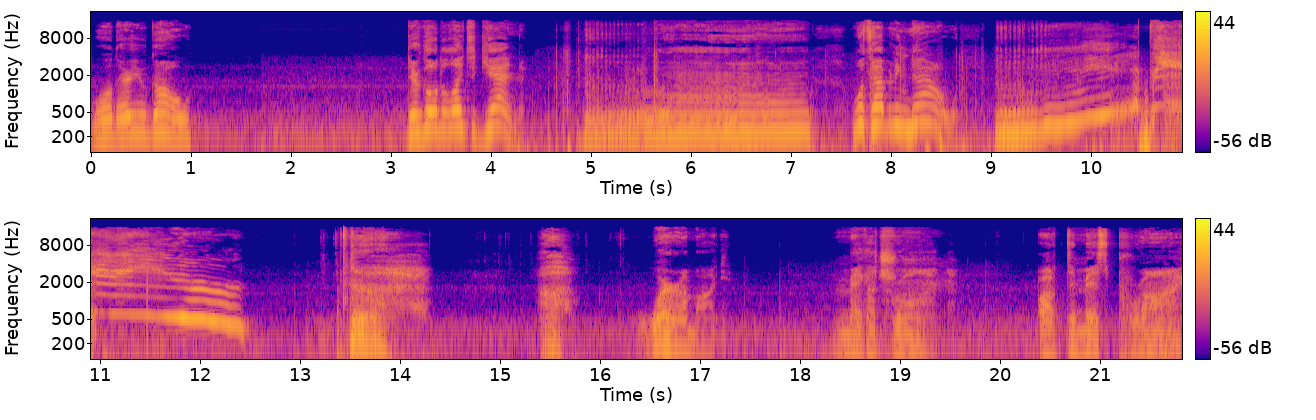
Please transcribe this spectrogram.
Well, there you go. There go the lights again. What's happening now? Where am I? Megatron. Optimus Prime.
